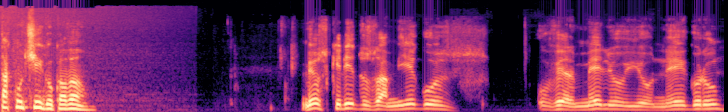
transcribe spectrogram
Tá contigo, Covão. Meus queridos amigos, o vermelho e o negro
